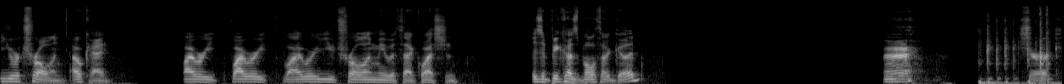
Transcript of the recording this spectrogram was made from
You were trolling. Okay. Why were you, why were you, why were you trolling me with that question? Is it because both are good? Uh, jerk.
